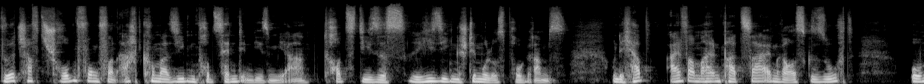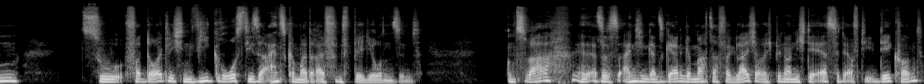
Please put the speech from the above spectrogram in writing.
Wirtschaftsschrumpfung von 8,7 Prozent in diesem Jahr, trotz dieses riesigen Stimulusprogramms. Und ich habe einfach mal ein paar Zahlen rausgesucht, um zu verdeutlichen, wie groß diese 1,35 Billionen sind. Und zwar, also das ist eigentlich ein ganz gern gemachter Vergleich, aber ich bin noch nicht der Erste, der auf die Idee kommt.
